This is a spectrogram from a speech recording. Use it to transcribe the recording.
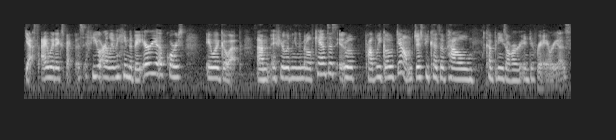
yes, I would expect this. If you are living in the Bay Area, of course, it would go up. Um, if you're living in the middle of Kansas, it will probably go down just because of how companies are in different areas.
